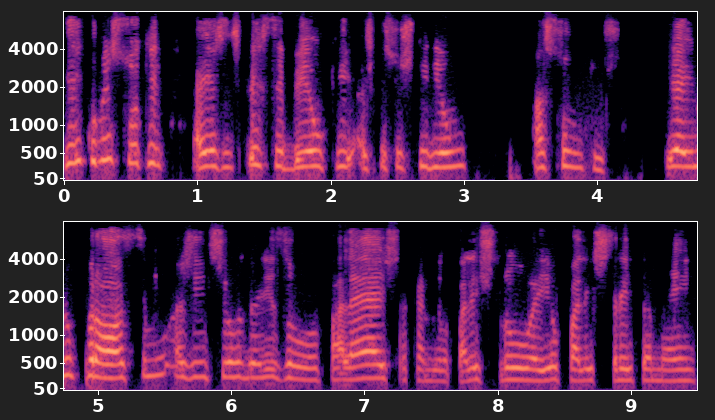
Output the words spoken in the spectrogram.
E aí começou que aí a gente percebeu que as pessoas queriam assuntos. E aí no próximo a gente organizou palestra, a Camila palestrou, aí eu palestrei também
